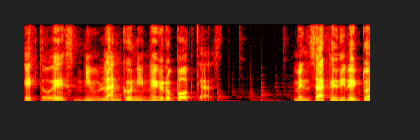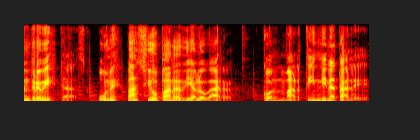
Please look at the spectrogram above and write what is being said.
Esto es Ni Blanco ni Negro Podcast. Mensaje directo a entrevistas, un espacio para dialogar con Martín Di Natale.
